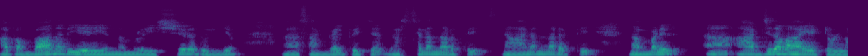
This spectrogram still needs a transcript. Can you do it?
ആ പമ്പാനദിയെയും നമ്മൾ ഈശ്വര തുല്യം സങ്കല്പിച്ച് ദർശനം നടത്തി സ്നാനം നടത്തി നമ്മളിൽ ആർജിതമായിട്ടുള്ള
